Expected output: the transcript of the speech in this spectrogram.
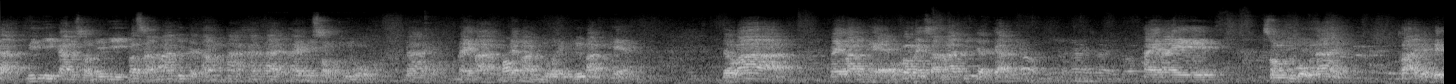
จัดวิธีการสอนดีๆก็สามารถที่จะทำห้าขั้นได้ภายในสองชั่วโมงได้ในบางในบางหน่วยหรือบางแผนแต่ว่า ในบางแผนก็ไม่สามารถที่จะจัดภายในสองชั่วโมงได้ ก็อาจจะเป็น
